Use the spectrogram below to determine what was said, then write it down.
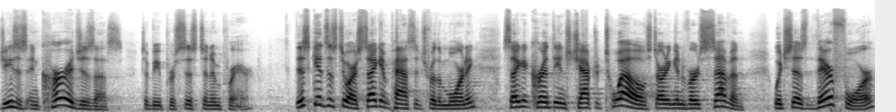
Jesus encourages us to be persistent in prayer. This gets us to our second passage for the morning, 2 Corinthians chapter 12, starting in verse 7, which says, Therefore,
